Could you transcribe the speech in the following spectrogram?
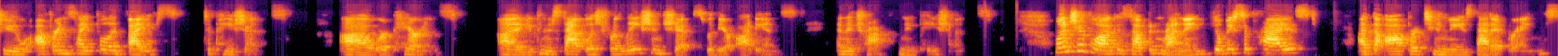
to offer insightful advice to patients uh, or parents. Uh, you can establish relationships with your audience and attract new patients. Once your blog is up and running, you'll be surprised at the opportunities that it brings.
